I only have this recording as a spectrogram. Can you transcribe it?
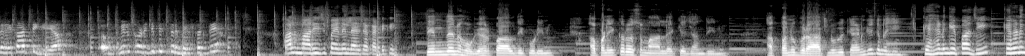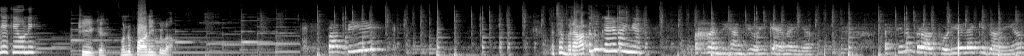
ਬਿਸਤਰੇ ਘੱਟ ਗਏ ਆ। ਅਹ ਮੈਨੂੰ ਥੋੜੇ ਜਿਹੇ ਬਿਸਤਰੇ ਮਿਲ ਸਕਦੇ ਆ? ਅਲਮਾਰੀ 'ਚ ਪਏ ਨੇ ਲੈ ਜਾ ਕੱਢ ਕੇ। ਤਿੰਨ ਦਿਨ ਹੋ ਗਏ ਹਰਪਾਲ ਦੀ ਕੁੜੀ ਨੂੰ ਆਪਣੇ ਘਰੋਂ ਸਮਾਨ ਲੈ ਕੇ ਜਾਂਦੀ ਨੂੰ। ਆਪਾਂ ਨੂੰ ਬਰਾਤ ਨੂੰ ਵੀ ਕਹਿਣਗੇ ਕਿ ਨਹੀਂ? ਕਹਿਣਗੇ ਭਾਜੀ ਕਹਿਣਗੇ ਕਿਉਂ ਨਹੀਂ? ਠੀਕ ਹੈ ਮੈਨੂੰ ਪਾਣੀ ਪਿਲਾ। ਭਾਬੀ? ਅੱਛਾ ਬਰਾਤ ਨੂੰ ਕਹਿਣ ਆਈਆਂ ਹਾਂਜੀ ਹਾਂਜੀ ਉਹੀ ਕਹਿਣ ਆਈ ਆ। ਅਸੀਂ ਨਾ ਬਰਾਤ ਥੋੜੀ ਲੈ ਕੇ ਜਾਣੀ ਆ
